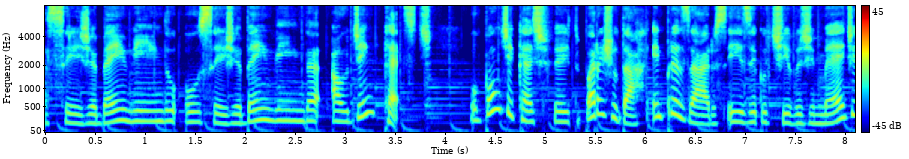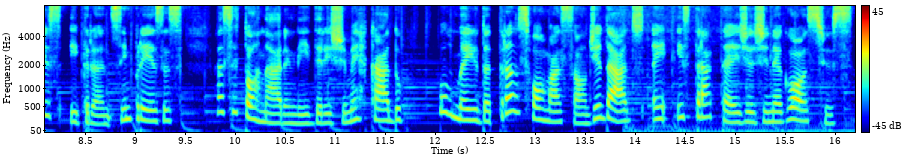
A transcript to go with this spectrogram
seja bem-vindo ou seja bem-vinda ao Dreamcast, o podcast feito para ajudar empresários e executivos de médias e grandes empresas a se tornarem líderes de mercado por meio da transformação de dados em estratégias de negócios.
